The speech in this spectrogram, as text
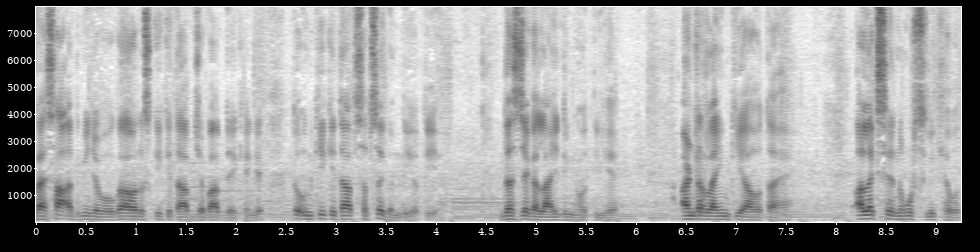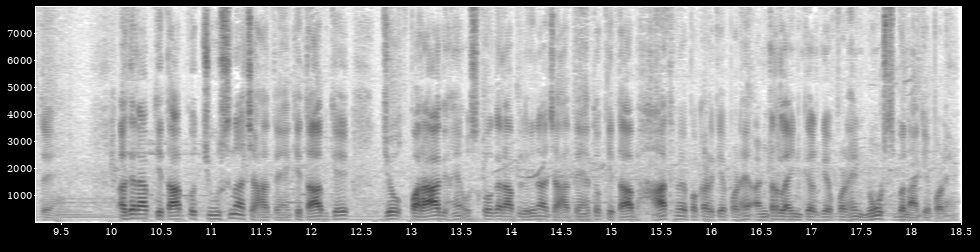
वैसा आदमी जब होगा और उसकी किताब जब आप देखेंगे तो उनकी किताब सबसे गंदी होती है। दस जगह लाइनिंग होती है, अंडरलाइन किया होता है, अलग से नोट्स लिखे होते हैं। अगर आप किताब को चूसना चाहते हैं, किताब के जो पराग हैं, उसको अगर आप लेना चाहते हैं तो किताब हाथ में पकड़ के पढ़ें, अंडरलाइन करके पढ़ें, नोट्स बना के पढ़ें।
